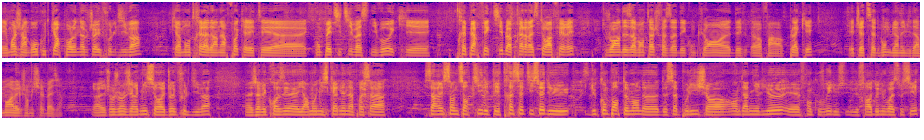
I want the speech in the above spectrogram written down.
Et moi, j'ai un gros coup de cœur pour le 9 Joyful Diva, qui a montré la dernière fois qu'elle était euh, compétitive à ce niveau et qui est très perfectible. Après, elle restera ferrée. Toujours un désavantage face à des concurrents euh, euh, enfin, plaqués. Et Jet Set Bond, bien évidemment, avec Jean-Michel Bazir. Je rejoins Jérémy sur Joyful Diva. J'avais croisé Yarmo Niskanen après sa, récente sortie. Il était très satisfait du, comportement de, sa pouliche en, dernier lieu et Franck Ouvry lui sera de nouveau associé.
